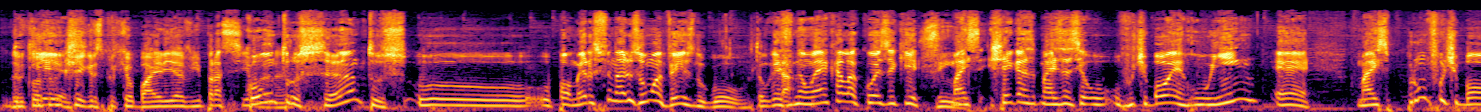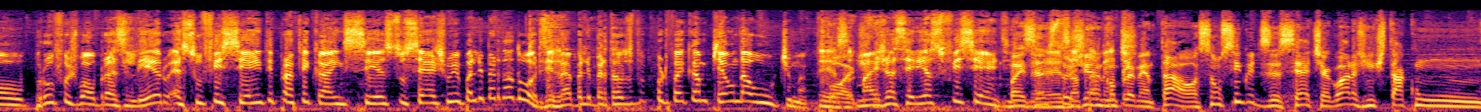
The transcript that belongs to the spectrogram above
do, Do que contra o. Tigres, porque o Bayern ia vir pra cima. Contra né? o Santos, o, o Palmeiras finalizou uma vez no gol. Então, quer dizer, não é aquela coisa que. Sim. Mas chega. Mas assim, o, o futebol é ruim, é. Mas para um futebol, pro futebol brasileiro é suficiente para ficar em sexto, sétimo e para Libertadores. Ele vai para Libertadores porque foi campeão da última. Pode. Mas já seria suficiente. Mas É, antes do Jean exatamente. complementar, ó, são 5 e 17 agora a gente tá com,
